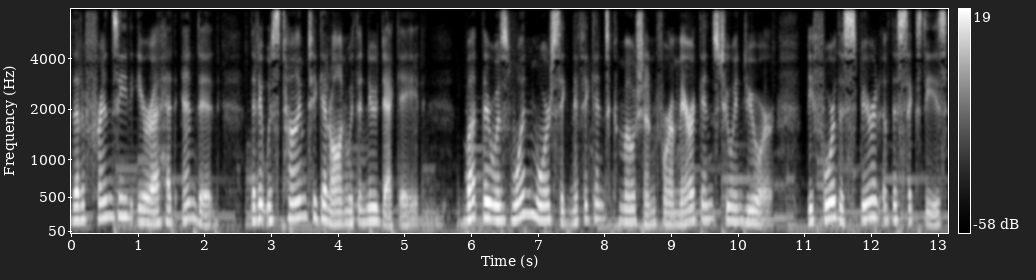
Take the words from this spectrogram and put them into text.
that a frenzied era had ended, that it was time to get on with a new decade. But there was one more significant commotion for Americans to endure before the spirit of the 60s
